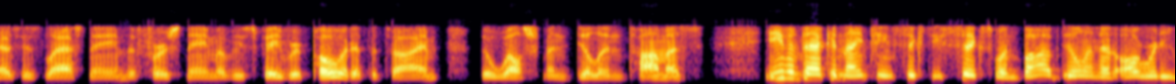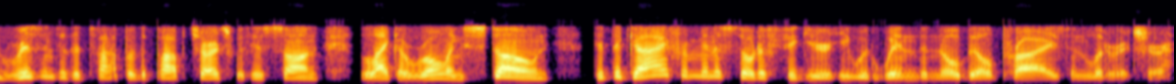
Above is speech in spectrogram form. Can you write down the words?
as his last name the first name of his favorite poet at the time, the Welshman Dylan Thomas, even back in 1966, when Bob Dylan had already risen to the top of the pop charts with his song Like a Rolling Stone, did the guy from Minnesota figure he would win the Nobel Prize in Literature?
